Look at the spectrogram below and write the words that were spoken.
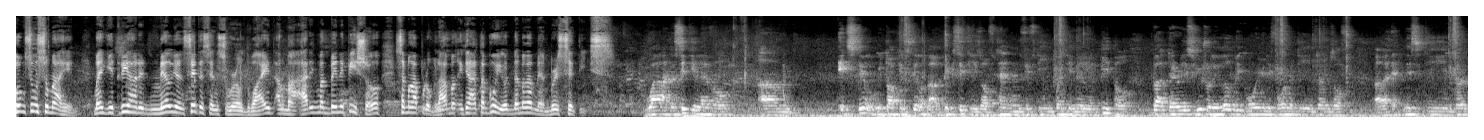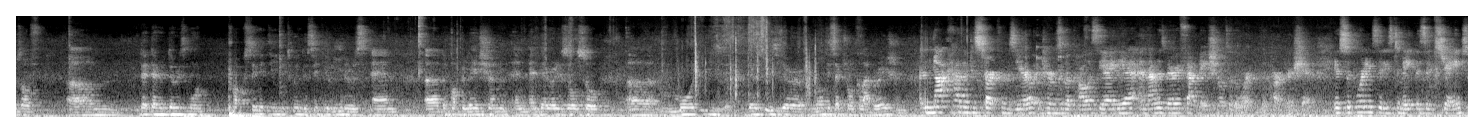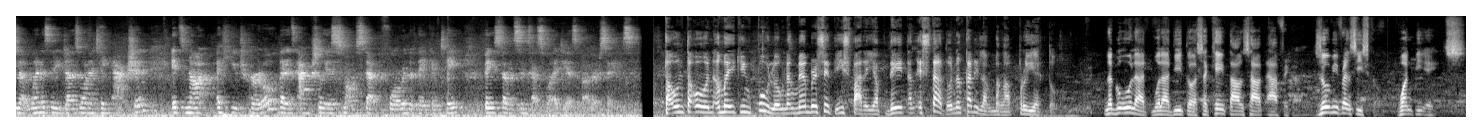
Kung susumahin, may 300 million citizens worldwide ang maaaring magbenepisyo sa mga programang itinataguyod ng mga member cities. While at the city level, um, it's still, we're talking still about big cities of 10, 15, 20 million people, but there is usually a little bit more uniformity in terms of uh, ethnicity, in terms of um, that there, there is more proximity between the city leaders and uh, the population, and, and there is also uh, more easy, there's easier multi-sectoral collaboration. not having to start from zero in terms of a policy idea, and that is very foundational to the work of the partnership. Is supporting cities to make this exchange so that when a city does want to take action, it's not a huge hurdle, that it's actually a small step forward that they can take based on the successful ideas of other cities. Taon-taon ang maiking pulong ng member cities para i-update ang estado ng kanilang mga proyekto. Nag-uulat mula dito sa Cape Town, South Africa, Joby Francisco, 1PH.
